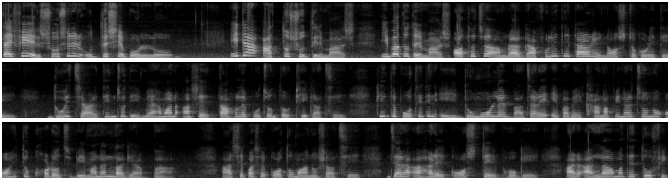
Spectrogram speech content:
তাই ফের শ্বশুরের উদ্দেশ্যে বলল, এটা আত্মশুদ্ধির মাস, ইবাদতের মাস। অথচ আমরা গাফুলিতের কারণে নষ্ট করে দেই। দুই চার দিন যদি মেহমান আসে, তাহলে পর্যন্ত ঠিক আছে। কিন্তু প্রতিদিন এই দুমূল্যের বাজারে এভাবে খানাপিনার জন্য অহেতুক খরচ বেমানান লাগে, আব্বা। আশেপাশে কত মানুষ আছে যারা আহারে কষ্টে ভোগে? আর আল্লাহ আমাদের তৌফিক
